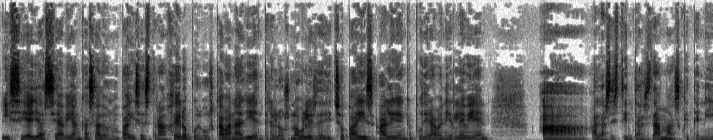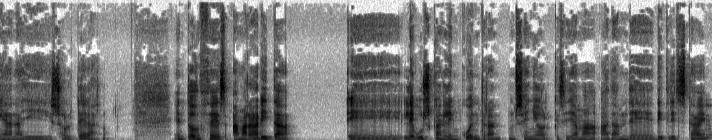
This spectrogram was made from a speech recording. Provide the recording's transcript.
Y si ellas se habían casado en un país extranjero, pues buscaban allí entre los nobles de dicho país alguien que pudiera venirle bien a las distintas damas que tenían allí solteras. Entonces a Margarita eh, le buscan, le encuentran un señor que se llama Adam de Dietrichstein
